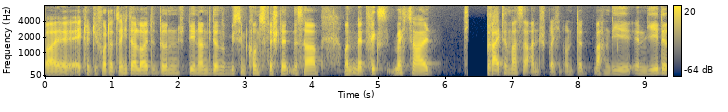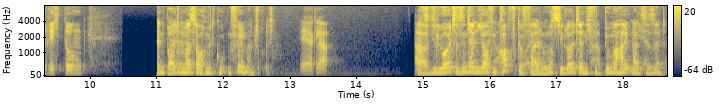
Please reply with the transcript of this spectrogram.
bei A24 tatsächlich da Leute drin stehen haben, die dann so ein bisschen Kunstverständnis haben. Und Netflix möchte halt die breite Masse ansprechen. Und das machen die in jede Richtung. kann die breite Masse auch mit guten Filmen ansprechen. Ja, klar. Also die Leute sind ja nicht auf den Kopf gefallen. Man muss die Leute ja nicht für dümmer halten, als sie sind.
